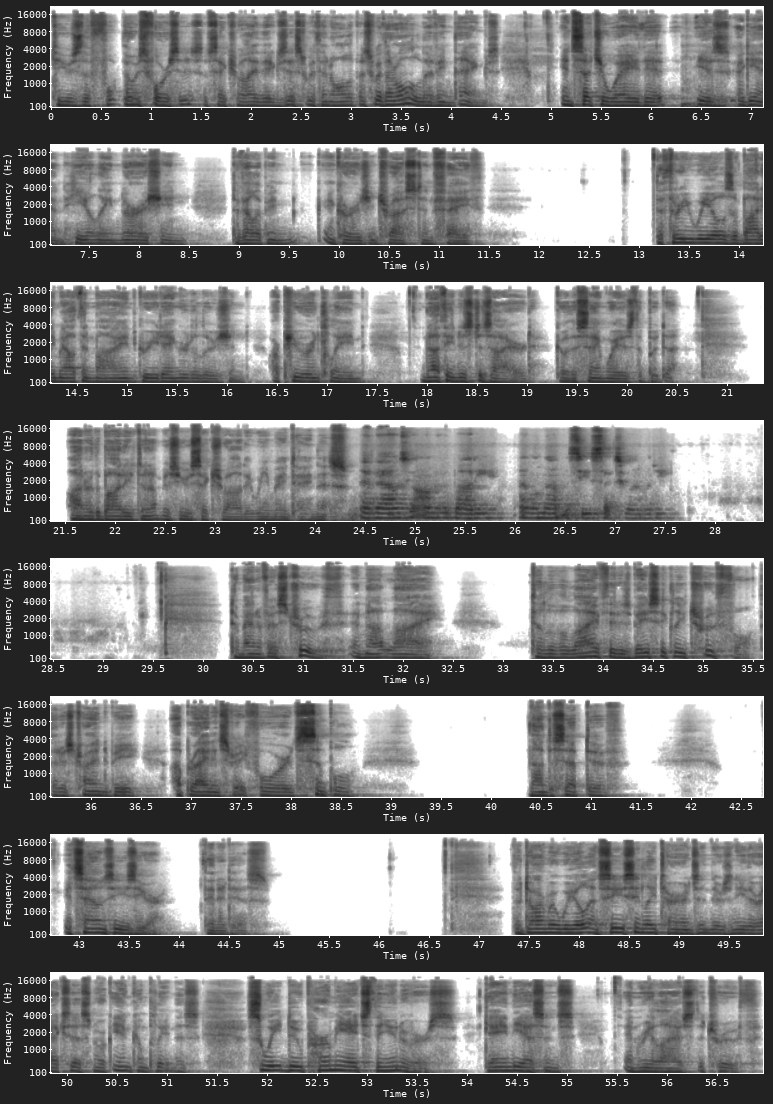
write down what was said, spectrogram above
To use the, those forces of sexuality that exist within all of us, within all living things, in such a way that is, again, healing, nourishing, developing, encouraging trust and faith. The three wheels of body, mouth, and mind, greed, anger, delusion, are pure and clean. Nothing is desired. Go the same way as the Buddha. Honor the body, do not misuse sexuality. We maintain this. I vow to honor the body. I will not misuse sexuality. To manifest truth and not lie. To live a life that is basically truthful, that is trying to be upright and straightforward, simple, non deceptive. It sounds easier than it is. The Dharma wheel unceasingly turns, and there's neither excess nor incompleteness. Sweet dew permeates the universe. Gain the essence and realize the truth.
